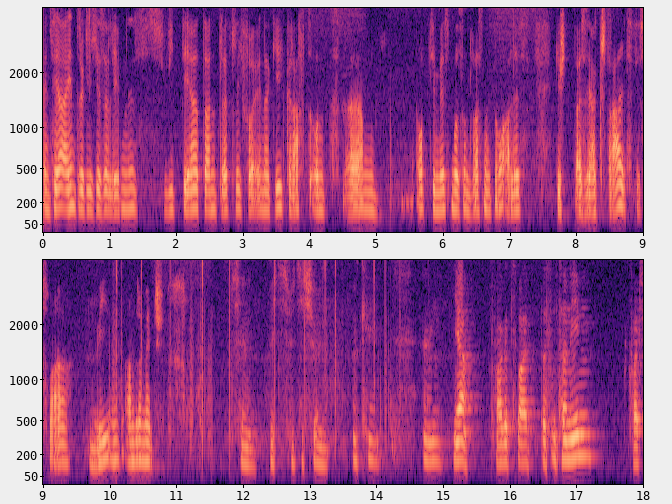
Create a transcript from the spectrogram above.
ein sehr eindrückliches Erlebnis, wie der dann plötzlich vor Energie, Kraft und ähm, Optimismus und was nicht noch alles, also er hat gestrahlt. Das war hm. wie ein anderer Mensch. Schön, richtig, richtig schön. Okay. Ähm, ja, Frage 2. Das Unternehmen, Quatsch,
